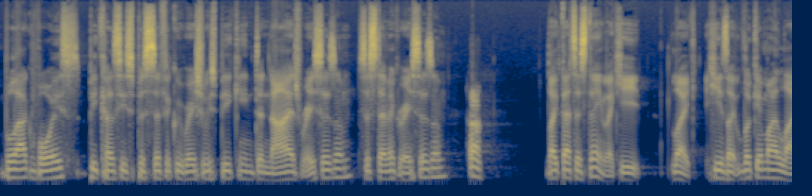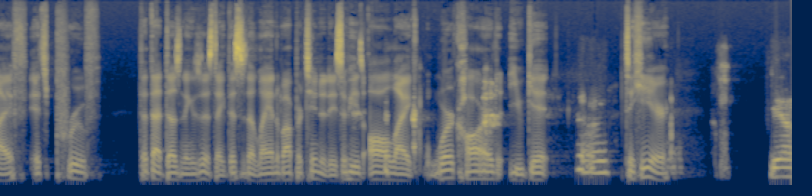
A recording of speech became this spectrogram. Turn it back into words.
black voice because he specifically, racially speaking, denies racism, systemic racism. huh. like that's his thing like he like he's like look at my life it's proof that that doesn't exist. Like this is a land of opportunity. So he's all like work hard you get mm-hmm. to here yeah,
